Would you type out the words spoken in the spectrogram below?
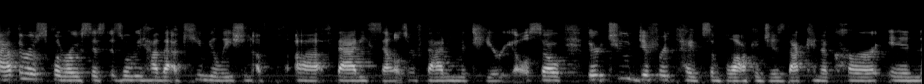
Atherosclerosis is when we have that accumulation of uh, fatty cells or fatty material. So there are two different types of blockages that can occur in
